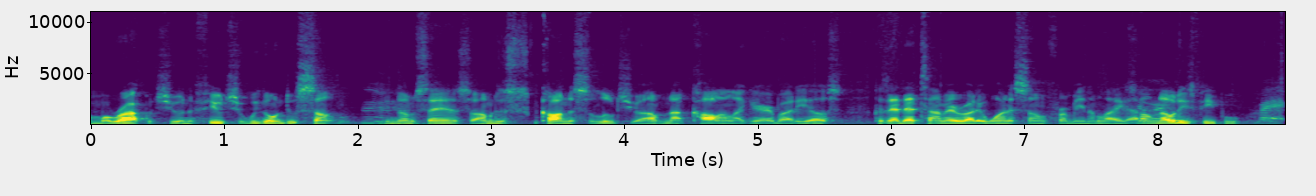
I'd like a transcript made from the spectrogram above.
I'm gonna rock with you in the future. We gonna do something. You know what I'm saying? So I'm just calling to salute you. I'm not calling like everybody else, because at that time everybody wanted something from me, and I'm like, I don't know these people. Right.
